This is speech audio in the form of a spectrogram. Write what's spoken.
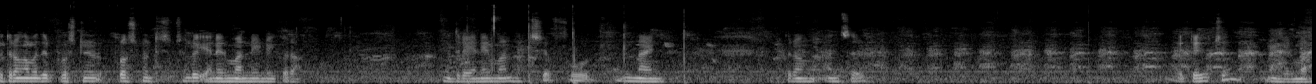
সুতরাং আমাদের প্রশ্নের, প্রশ্নটি ছিল এন এর মান নির্ণয় করা। আমাদের এন এর মান হচ্ছে ফোর নাইন সুতরাং আনসার এটাই হচ্ছে এন এর মান।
